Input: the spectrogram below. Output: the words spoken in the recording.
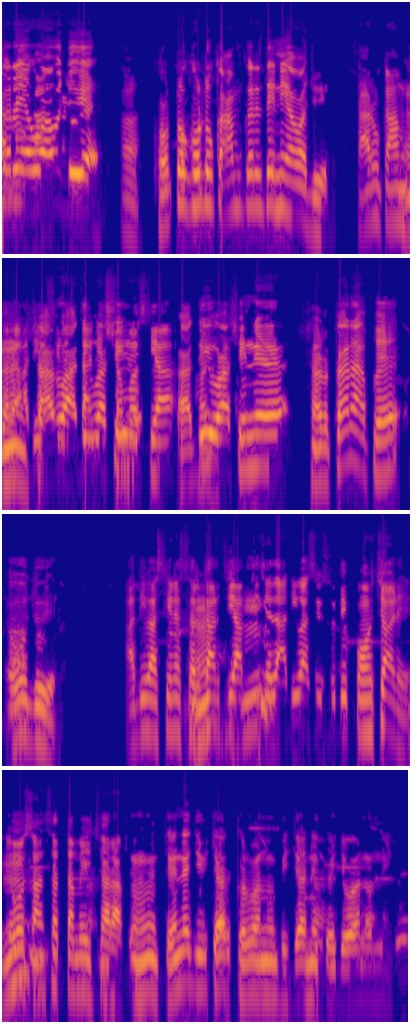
કરે એવો આવવો જોઈએ. ખોટું ખોટું કામ કરે તે નહીં આવવા જોઈએ. સારું કામ કરે. સારું આદિવાસી- સમસ્યા આદિવાસીને સરકાર આપે એવું જોઈએ. આદિવાસીને સરકાર જે આપતી છે આદિવાસી સુધી પહોંચાડે એવો સાંસદ તમે ઈચ્છા રાખો તેને જ વિચાર કરવાનો બીજાને કઈ જવાનું નહીં.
